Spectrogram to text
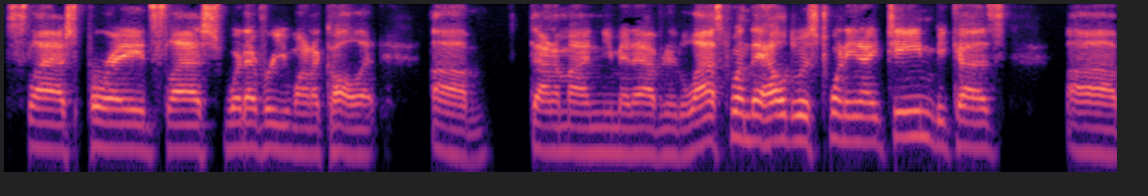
slash parade slash whatever you want to call it. Um, down on Monument Avenue. The last one they held was 2019 because uh,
